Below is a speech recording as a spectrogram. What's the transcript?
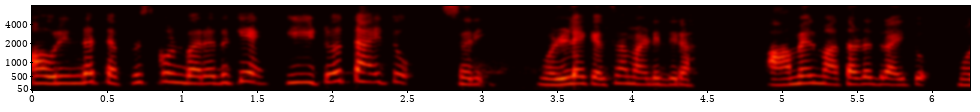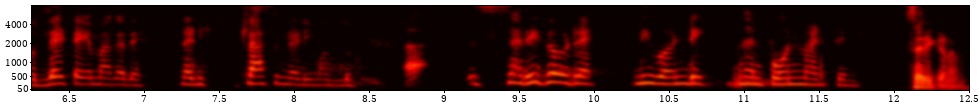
ಅವರಿಂದ ತಪ್ಪಿಸ್ಕೊಂಡ್ ಬರೋದಕ್ಕೆ ಈಟೊತ್ತಾಯ್ತು ಸರಿ ಒಳ್ಳೆ ಕೆಲಸ ಮಾಡಿದ್ದೀರಾ. ಆಮೇಲೆ ಮಾತಾಡಿದ್ರಾಯ್ತು. ಮೊದ್ಲೇ ಟೈಮ್ ಆಗದೆ. ನಡಿ ಕ್ಲಾಸಿಗೆ ನಡಿ ಮೊದ್ಲು. ಸರಿ ಗೌಡ್ರೆ ನೀವ್ ಒಂಡಿ ನಾನು ಫೋನ್ ಮಾಡ್ತೀನಿ ಸರಿ ಕಣಮ್ಮ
